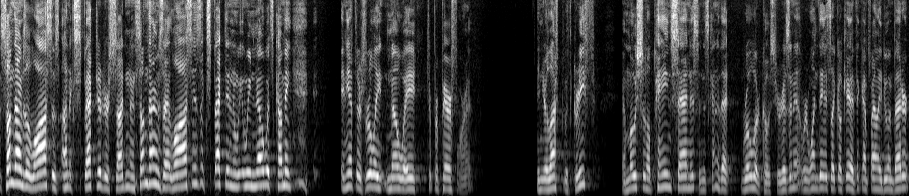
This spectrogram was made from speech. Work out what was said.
Sometimes a loss is unexpected or sudden, and sometimes that loss is expected and we, we know what's coming, and yet there's really no way to prepare for it. And you're left with grief, emotional pain, sadness, and it's kind of that roller coaster, isn't it? Where one day it's like, okay, I think I'm finally doing better.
